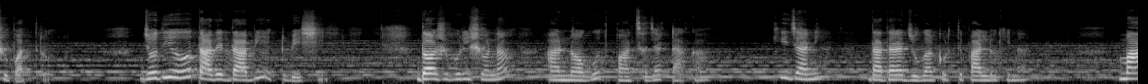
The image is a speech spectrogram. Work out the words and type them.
সুপাত্র। যদিও তাদের দাবি একটু বেশি। দশ ভরি সোনা আর নগদ পাঁচ হাজার টাকা। কি জানি দাদারা জোগাড় করতে পারল কি না মা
